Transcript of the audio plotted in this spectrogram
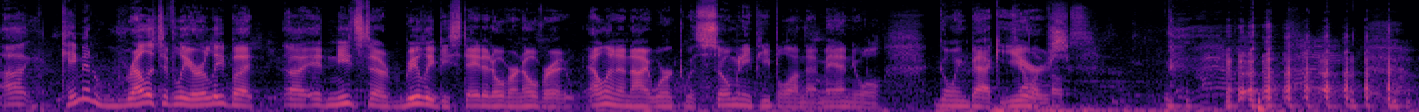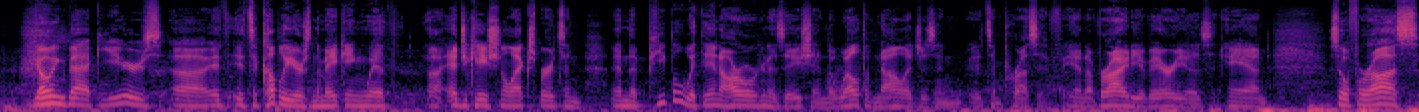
Uh, came in relatively early, but uh, it needs to really be stated over and over. Ellen and I worked with so many people on that manual, going back years. going back years, uh, it, it's a couple years in the making with uh, educational experts and and the people within our organization the wealth of knowledge is in it's impressive in a variety of areas. And so for us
